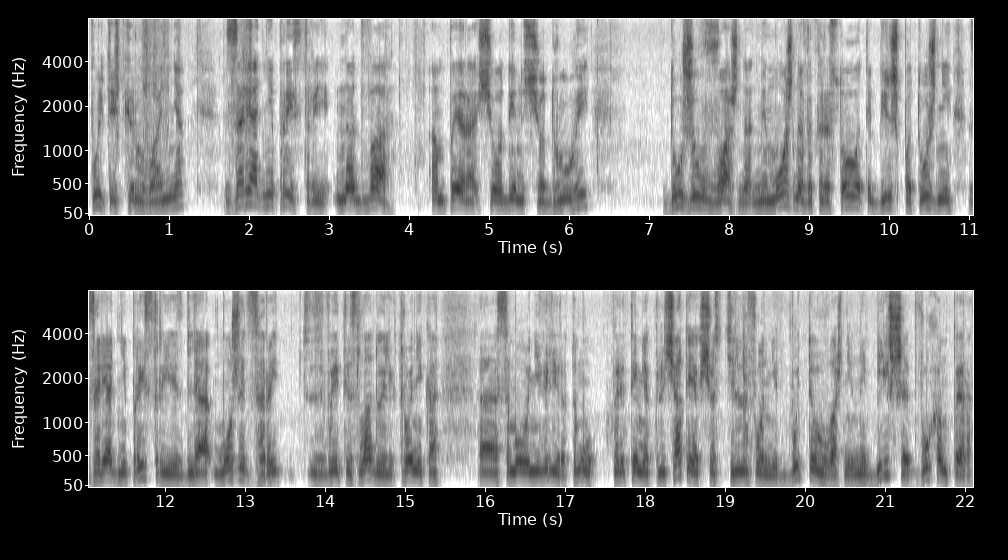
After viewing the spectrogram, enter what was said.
пульти керування, зарядні пристрої на 2 ампера, що один, що другий. Дуже уважно, не можна використовувати більш потужні зарядні пристрої для може вийти з ладу електроніка е, самого нівеліра. Тому перед тим як включати, якщо телефонні, будьте уважні, не більше 2 ампера.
